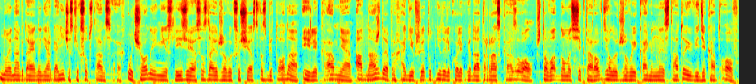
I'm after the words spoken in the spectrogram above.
но иногда и на неорганических субстанциях. Ученые не слизи создают живых существ из бетона бетона или камня. Однажды проходивший тут недалеко ликвидатор рассказывал, что в одном из секторов делают живые каменные статуи в виде котов.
